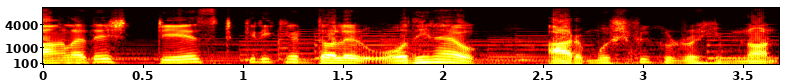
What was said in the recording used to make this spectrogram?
বাংলাদেশ টেস্ট ক্রিকেট দলের অধিনায়ক আর মুশফিকুর রহিম নন।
